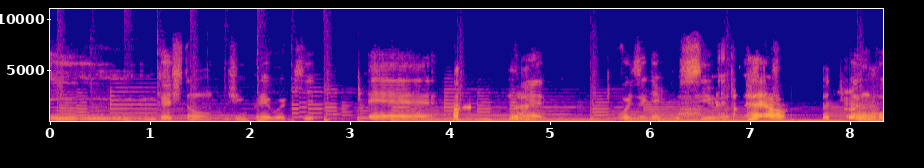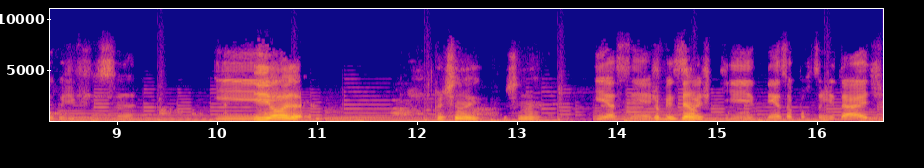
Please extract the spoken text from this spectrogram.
em- em- em questão de emprego aqui é, não é, vou dizer que é impossível, né? Real. é um pouco difícil, né? E, E olha. Continue, continue. E assim, as Eu pessoas que têm essa oportunidade,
